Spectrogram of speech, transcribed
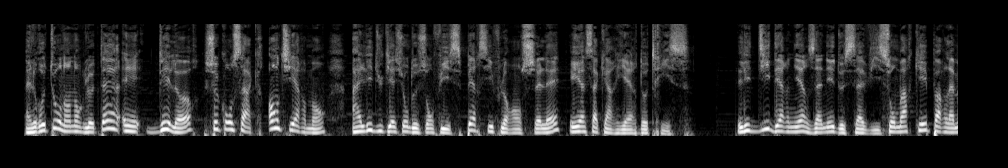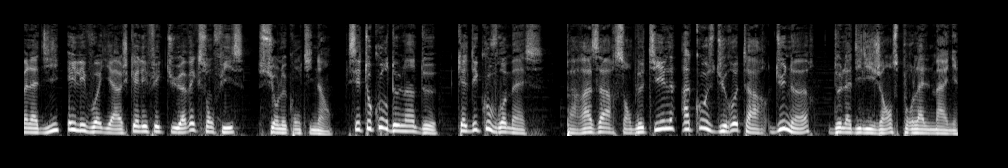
elle retourne en Angleterre et, dès lors, se consacre entièrement à l'éducation de son fils Percy Florence Shelley et à sa carrière d'autrice. Les dix dernières années de sa vie sont marquées par la maladie et les voyages qu'elle effectue avec son fils sur le continent. C'est au cours de l'un d'eux qu'elle découvre Metz, par hasard semble-t-il, à cause du retard d'une heure de la diligence pour l'Allemagne.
